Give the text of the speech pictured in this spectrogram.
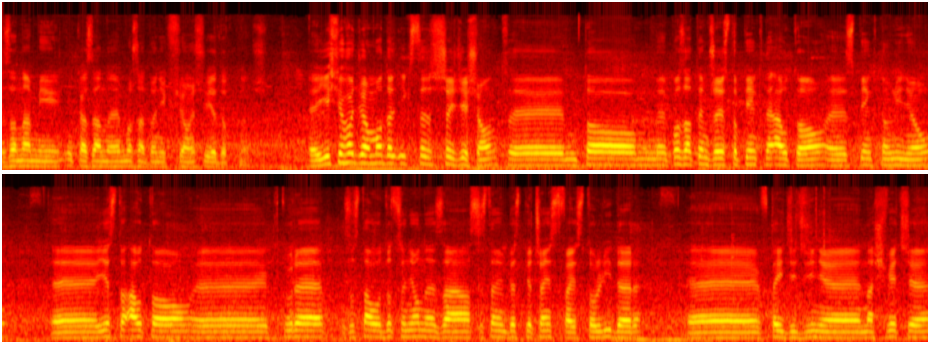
za nami ukazane, można do nich wsiąść i je dotknąć. E, Jeśli chodzi o model XT60, e, to poza tym, że jest to piękne auto z piękną linią, Jest to auto, które zostało docenione za systemem bezpieczeństwa. Jest to lider w tej dziedzinie na świecie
